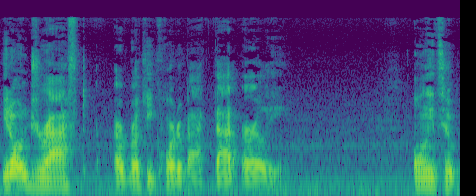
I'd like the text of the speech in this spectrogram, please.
you don't draft a rookie quarterback that early, only to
